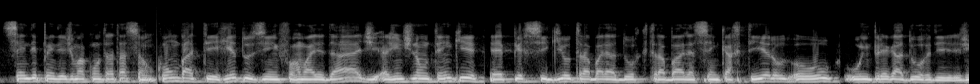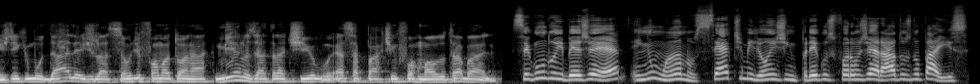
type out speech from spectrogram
sem depender de uma contratação. Combater, reduzir a informalidade, a gente não tem que é, perseguir o trabalhador que trabalha sem carteira ou, ou o empregador dele. A gente tem que mudar a legislação de forma a tornar menos atrativo essa parte informal do trabalho. Segundo o IBGE, em um ano, 7 milhões de empregos foram gerados no país,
